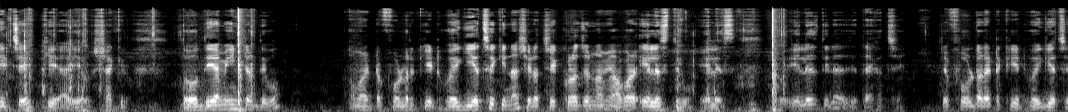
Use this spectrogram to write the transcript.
H A K I L Shakil. তো দিয়ে আমি ইন্টার দেবো। আমার একটা ফোল্ডার ক্রিয়েট হয়ে গিয়েছে কিনা, সেটা চেক করার জন্য আমি আবার এলএস দেবো এলএস তো এলএস দিলে যে দেখাচ্ছে যে ফোল্ডার একটা ক্রিয়েট হয়ে গিয়েছে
